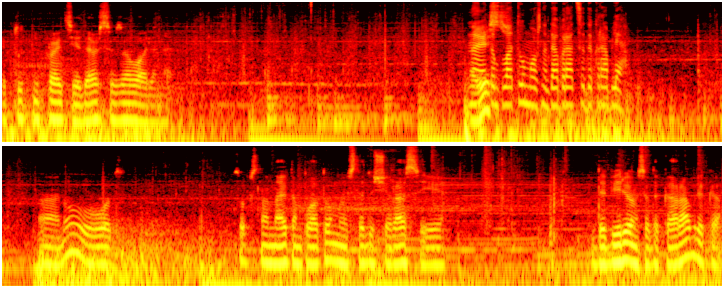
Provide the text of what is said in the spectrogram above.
И тут не пройти, да, все завалено. На а этом есть? плоту можно добраться до корабля. А, ну вот. Собственно, на этом плато мы в следующий раз и доберемся до кораблика.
